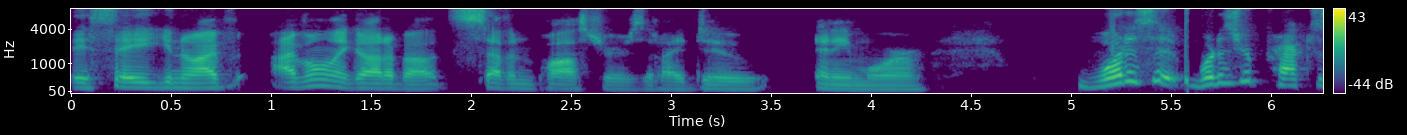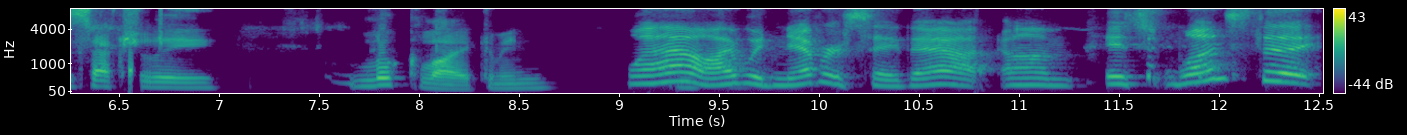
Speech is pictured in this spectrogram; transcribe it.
They say, you know, I've I've only got about seven postures that I do anymore what is it what does your practice actually look like i mean wow i would never say that. Um, it's once the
